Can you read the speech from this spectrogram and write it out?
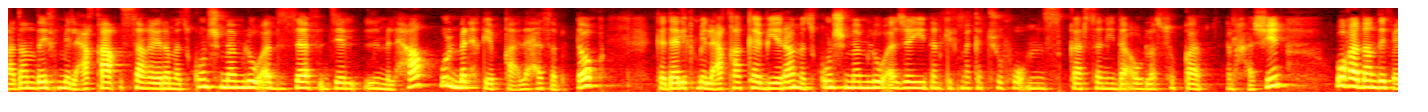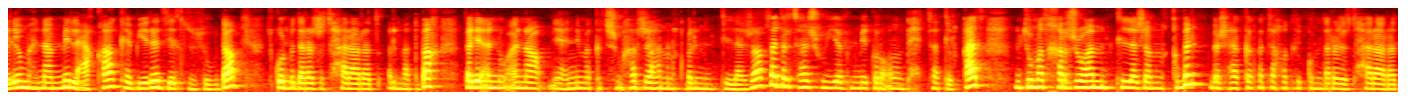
غادا نضيف ملعقة صغيرة ما تكونش مملوءة بزاف ديال الملحة والملح كيبقى على حسب الذوق. كذلك ملعقة كبيرة ما تكونش مملوءة جيدا كيف ما كتشوفوا من السكر سنيدة اولا السكر الخشن وغادا نضيف عليهم هنا ملعقة كبيرة ديال الزبدة تكون بدرجة حرارة المطبخ. فلأنه أنا يعني ما كنتش مخرجاها من قبل من الثلاجه فدرتها شوية في ال micro-onde حتى تطلقات. نتوما تخرجوها من الثلاجه من قبل باش هكا كتاخذ لكم درجة حرارة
